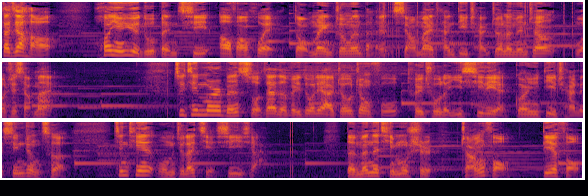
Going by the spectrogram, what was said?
大家好，欢迎阅读本期澳房会 Domain 中文版小麦谈地产专栏文章，我是小麦。最近墨尔本所在的维多利亚州政府推出了一系列关于地产的新政策，今天我们就来解析一下。本文的题目是涨否跌否，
